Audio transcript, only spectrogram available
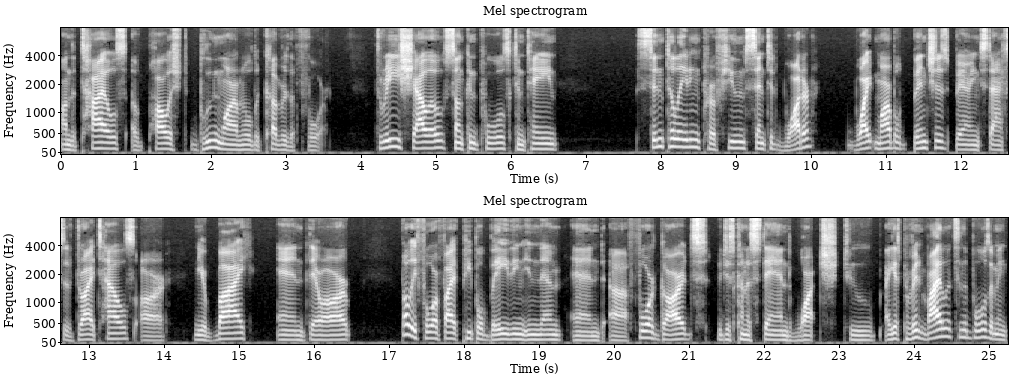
on the tiles of polished blue marble to cover the floor. Three shallow, sunken pools contain scintillating perfume scented water. White marble benches bearing stacks of dry towels are nearby, and there are probably four or five people bathing in them, and uh, four guards who just kind of stand watch to, I guess, prevent violence in the pools. I mean,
